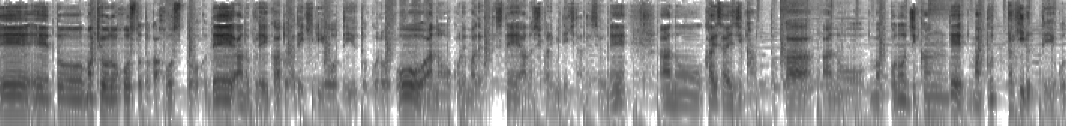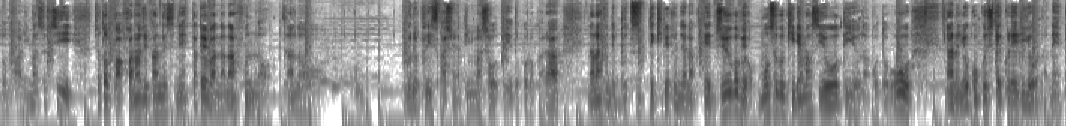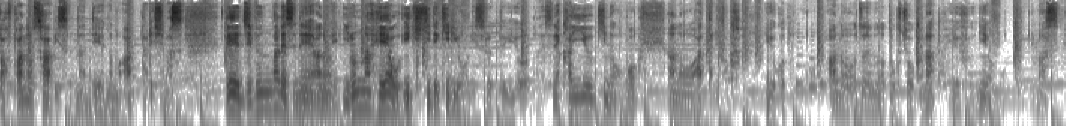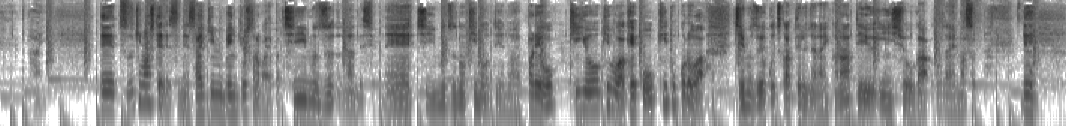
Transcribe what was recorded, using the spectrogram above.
で、えっ、ー、と、まあ、共同ホストとかホストで、あの、ブレイクアウトができるよっていうところを、あの、これまでもですね、あの、しっかり見てきたんですよね。あの、開催時間とか、あの、まあ、この時間で、まあ、ぶった切るっていうこともありますし、ちょっとバッファの時間ですね。例えば7分の、あの、グループディスカッションやってみましょうっていうところから、7分でブツって切れるんじゃなくて、15秒、もうすぐ切れますよっていうようなことを、あの、予告してくれるようなね、バッファのサービスなんていうのもあったりします。で、自分がですね、あの、いろんな部屋を行き来できるようにするというようなですね、回遊機能も、あの、あったりとか、いうことも、あの、 Zoom の特徴かなというふうに思っています。はい。で、続きましてですね、最近勉強したのがやっぱ Teams なんですよね。Teams の機能っていうのはやっぱり企業規模は結構大きいところは Teams よく使ってるんじゃないかなっていう印象がございます。で、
